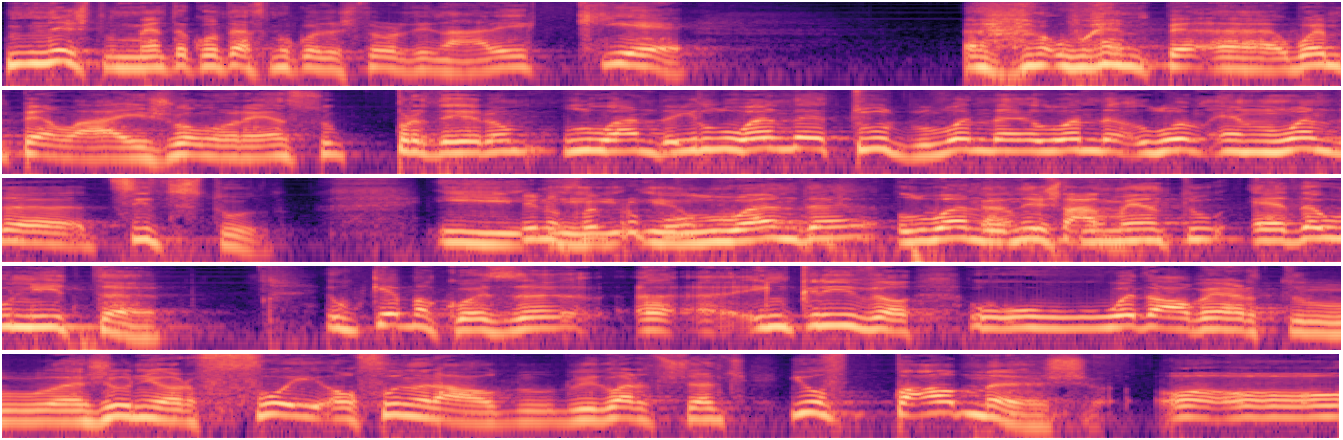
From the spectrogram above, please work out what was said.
neste momento acontece uma coisa extraordinária que é o, MP, o MPLA e João Lourenço perderam Luanda. E Luanda é tudo. Luanda, Luanda, Luanda, em Luanda decide-se tudo. E, E e. Luanda, Luanda É neste momento é da UNITA. O que é uma coisa ah, incrível. O, o Adalberto ah, Júnior foi ao funeral do, do Eduardo dos Santos e houve palmas ao, ao-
